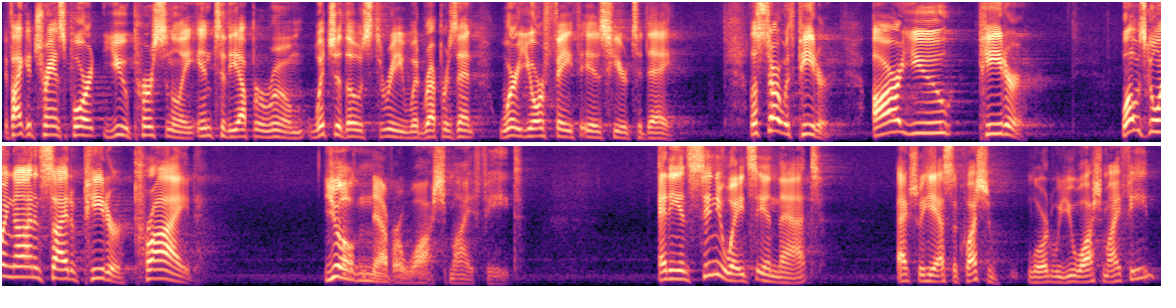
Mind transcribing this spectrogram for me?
If I could transport you personally into the upper room, which of those three would represent where your faith is here today? Let's start with Peter. Are you Peter? What was going on inside of Peter? Pride. You'll never wash my feet. And he insinuates in that, actually, he asks the question, Lord, will you wash my feet?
